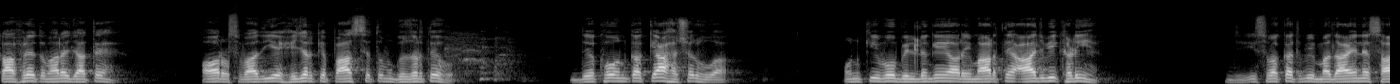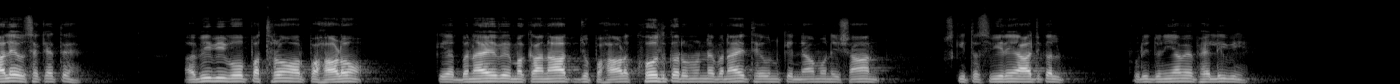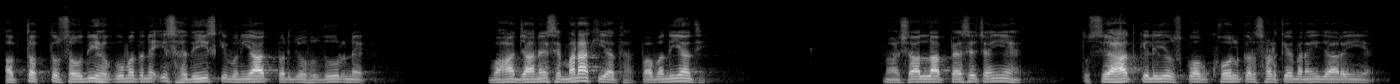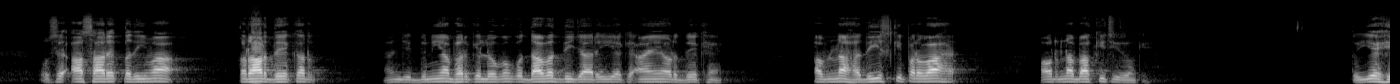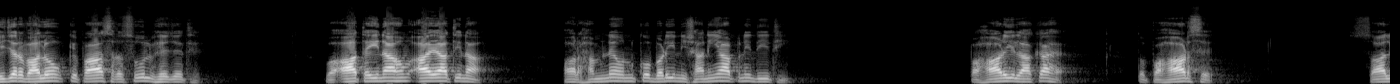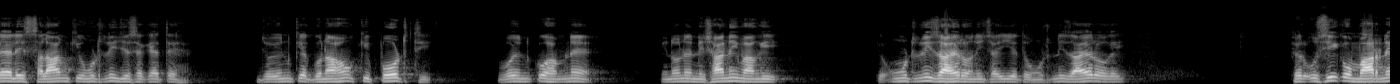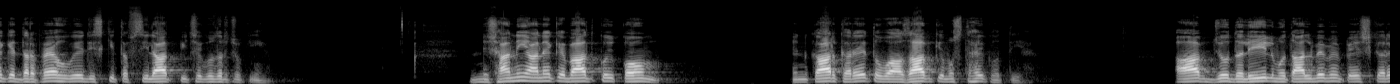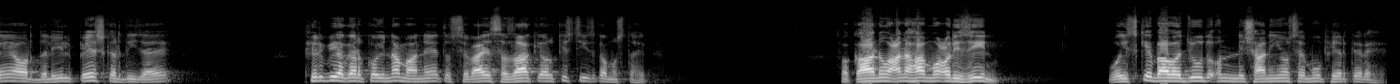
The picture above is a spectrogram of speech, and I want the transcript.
کافرے تمہارے جاتے ہیں اور اس وادی ہجر کے پاس سے تم گزرتے ہو۔ دیکھو ان کا کیا حشر ہوا۔ ان کی وہ بلڈنگیں اور عمارتیں آج بھی کھڑی ہیں۔ جی اس وقت بھی مدائن سالے اسے کہتے ہیں۔ ابھی بھی وہ پتھروں اور پہاڑوں کے بنائے ہوئے مکانات جو پہاڑ کھود کر انہوں نے بنائے تھے، ان کے نام و نشان، اس کی تصویریں آج کل پوری دنیا میں پھیلی ہوئی ہیں۔ اب تک تو سعودی حکومت نے اس حدیث کی بنیاد پر جو حضور نے وہاں جانے سے منع کیا تھا، پابندیاں تھیں۔ ماشاء اللہ پیسے چاہیے تو سیاحت کے لیے اس کو اب کھول کر سڑکیں بنائی جا رہی ہیں۔ اسے آثار قدیمہ قرار دے کر ہاں جی دنیا بھر کے لوگوں کو دعوت دی جا رہی ہے کہ آئیں اور دیکھیں۔ اب نہ حدیث کی پرواہ ہے اور نہ باقی چیزوں کی۔ تو یہ ہجر والوں کے پاس رسول بھیجے تھے۔ وہ آتئینہ ہم آیاتینہ اور ہم نے ان کو بڑی نشانیاں اپنی دی تھیں۔ پہاڑی علاقہ ہے، تو پہاڑ سے صالح علیہ السلام کی اونٹنی جسے کہتے ہیں، جو ان کے گناہوں کی پوٹ تھی۔ وہ ان کو ہم نے، انہوں نے نشانی مانگی کہ اونٹنی ظاہر ہونی چاہیے، تو اونٹنی ظاہر ہو گئی۔ پھر اسی کو مارنے کے درپے ہوئے جس کی تفصیلات پیچھے گزر چکی ہیں۔ نشانی آنے کے بعد کوئی قوم انکار کرے تو وہ عذاب کی مستحق ہوتی ہے۔ آپ جو دلیل مطالبے میں پیش کریں اور دلیل پیش کر دی جائے، پھر بھی اگر کوئی نہ مانے تو سوائے سزا کے اور کس چیز کا مستحق؟ ہے فقان و انہا معرزین وہ اس کے باوجود ان نشانیوں سے منہ پھیرتے رہے۔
